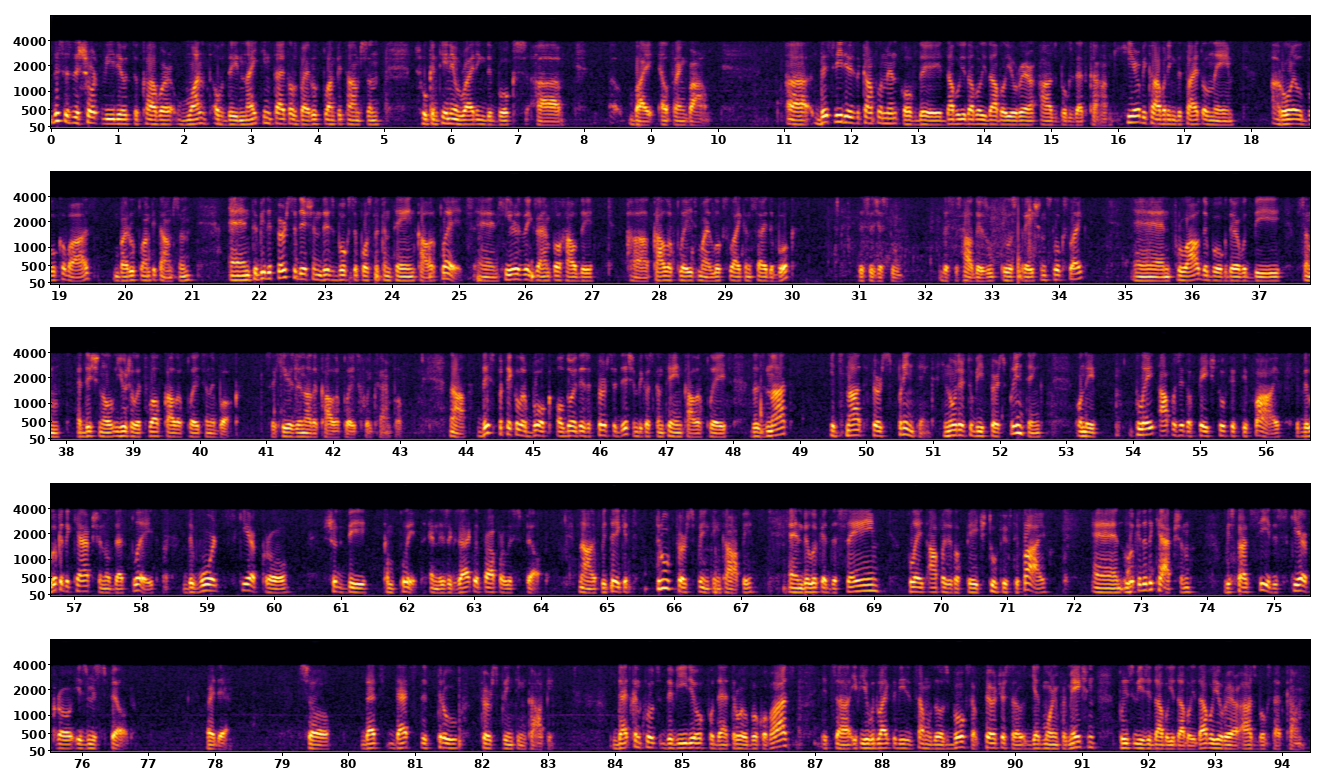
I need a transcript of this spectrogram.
This is the short video to cover one of the 19 titles by Ruth Plumly Thompson, who continue writing the books uh, by L. Frank Baum. Uh, this video is the complement of the www.rareozbooks.com. Here we're covering the title name A Royal Book of Oz by Ruth Plumly Thompson. And to be the first edition, this book's supposed to contain color plates. And here's the example how the uh, color plates might looks like inside the book. This is just this is how these illustrations looks like. And throughout the book, there would be some additional, usually 12 color plates in a book. So here's another color plate, for example. Now, this particular book, although it is a first edition because contain color plates, does not, it's not first printing. In order to be first printing, on the plate opposite of page 255, if we look at the caption of that plate, the word scarecrow should be complete and is exactly properly spelled. Now, if we take it through first printing copy and we look at the same plate opposite of page 255 and look at the caption, we start see the scarecrow is misspelled right there. So that's that's the true first printing copy that concludes the video for that Royal Book of Oz. It's, uh, if you would like to visit some of those books or purchase or get more information, please visit www.rareozbooks.com.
